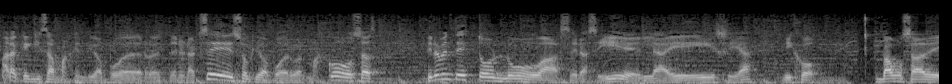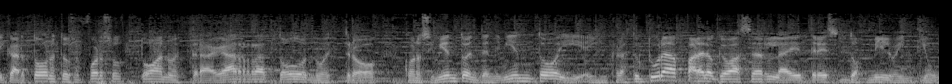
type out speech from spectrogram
para que quizás más gente iba a poder tener acceso, que iba a poder ver más cosas. Finalmente esto no va a ser así, eh, la ESA dijo, vamos a dedicar todos nuestros esfuerzos, toda nuestra garra, todo nuestro conocimiento, entendimiento y, e infraestructura para lo que va a ser la E E3 2021.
